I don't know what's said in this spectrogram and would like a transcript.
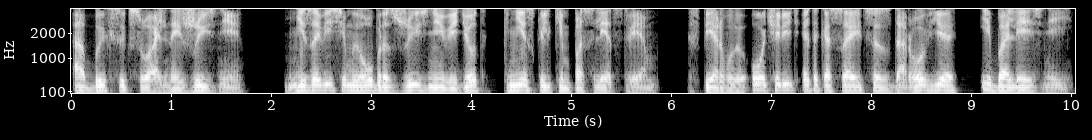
об их сексуальной жизни. Независимый образ жизни ведет к нескольким последствиям. В первую очередь это касается здоровья и болезней.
